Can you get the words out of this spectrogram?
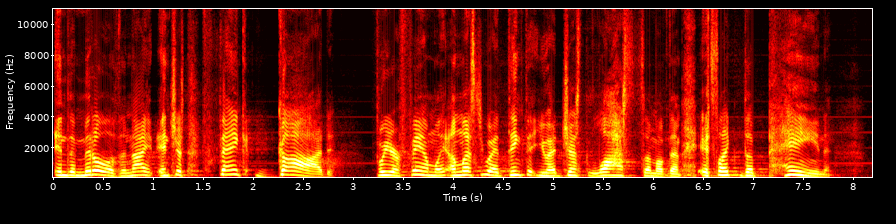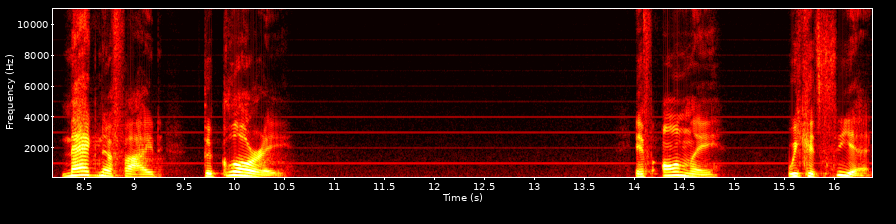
in the middle of the night and just thank God for your family unless you had think that you had just lost some of them. It's like the pain magnified the glory. If only we could see it.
